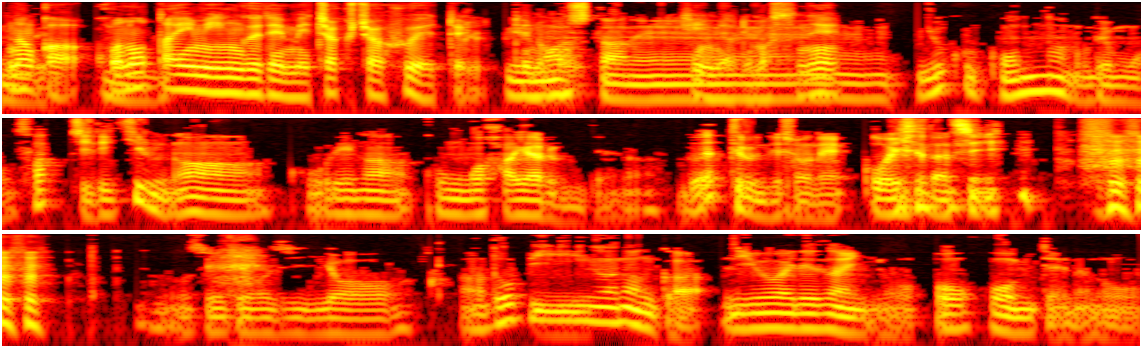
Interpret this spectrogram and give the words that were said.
なんか、このタイミングでめちゃくちゃ増えてるっていうのも見ましたね。気になりますね。よくこんなのでも察知できるなこれが今後流行るみたいな。どうやってるんでしょうね、こういう人たち。教えてほしいよ。アドビがなんか UI デザインの方法みたいなのを、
